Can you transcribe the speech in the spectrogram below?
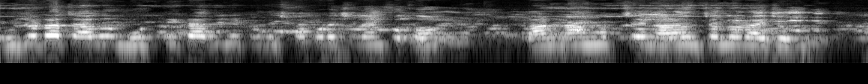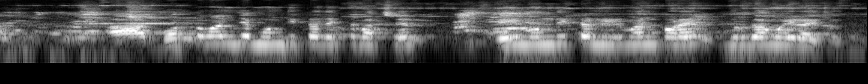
পুজোটা চালু, মূর্তিটা যিনি প্রতিষ্ঠা করেছিলেন প্রথম, তার নাম হচ্ছে নারায়ণচন্দ্র রায়চৌধুরী। আর বর্তমান যে মন্দিরটা দেখতে পাচ্ছেন, এই মন্দিরটা নির্মাণ করেন দুর্গাময়ী রায়চৌধুরী।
